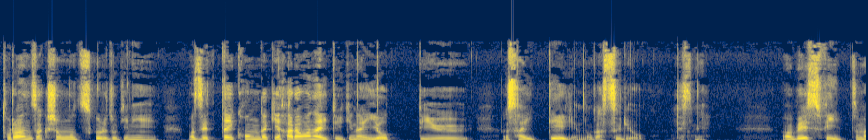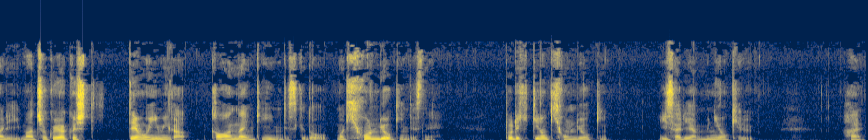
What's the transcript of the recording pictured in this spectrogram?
トランザクションを作る時に、まあ、絶対こんだけ払わないといけないよっていう最低限のガス量ですね。まあ、ベースフィーつまりまあ直訳しても意味が変わんないんでいいんですけど、まあ、基本料金ですね。取引の基本料金イーサリアムにおける。はい。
